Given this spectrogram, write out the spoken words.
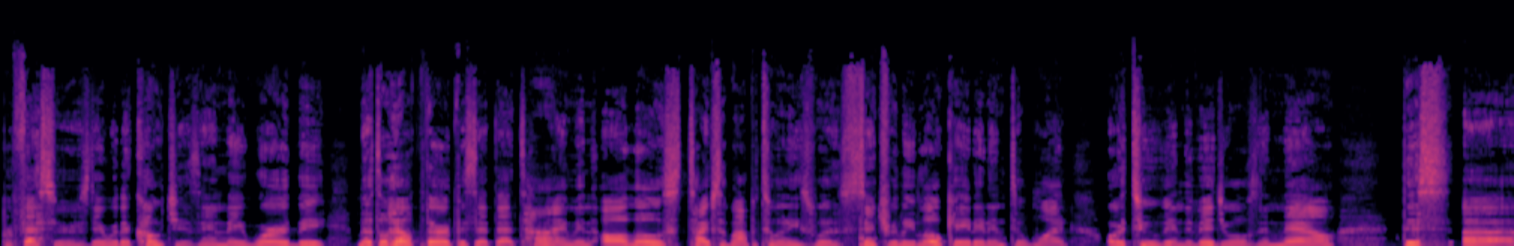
professors, they were the coaches, and they were the mental health therapists at that time. And all those types of opportunities were centrally located into one or two individuals. And now this uh,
